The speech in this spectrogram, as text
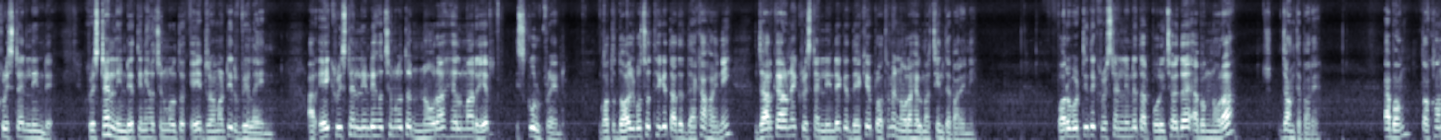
খ্রিস্টান লিন্ডে খ্রিস্টান লিন্ডে তিনি হচ্ছেন মূলত এই ড্রামাটির ভিলাইন আর এই খ্রিস্টান লিন্ডে হচ্ছে মূলত নোরা হেলমারের স্কুল ফ্রেন্ড গত দশ বছর থেকে তাদের দেখা হয়নি, যার কারণে খ্রিস্টান লিন্ডেকে দেখে প্রথমে নোরা হেলমার চিনতে পারেনি। পরবর্তীতে খ্রিস্টান লিন্ডে তার পরিচয় দেয় এবং নোরা জানতে পারে। এবং তখন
